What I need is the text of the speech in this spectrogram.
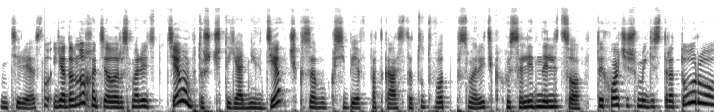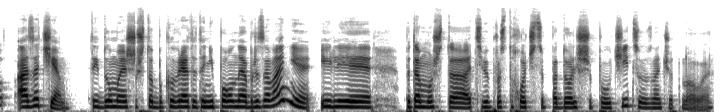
Интересно. Я давно хотела рассмотреть эту тему, потому что что-то я одних девочек зову к себе в подкаст, а тут вот посмотрите, какое солидное лицо. Ты хочешь магистратуру, а зачем? Ты думаешь, что бакалавриат — это не полное образование? Или потому что тебе просто хочется подольше поучиться, узнать что-то новое?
